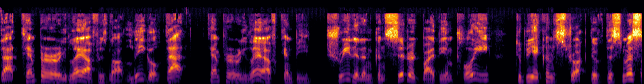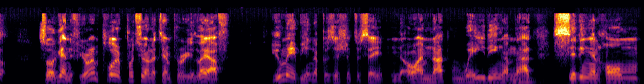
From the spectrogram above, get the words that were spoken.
that temporary layoff is not legal. That temporary layoff can be treated and considered by the employee to be a constructive dismissal. So, again, if your employer puts you on a temporary layoff, you may be in a position to say, No, I'm not waiting. I'm not sitting at home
